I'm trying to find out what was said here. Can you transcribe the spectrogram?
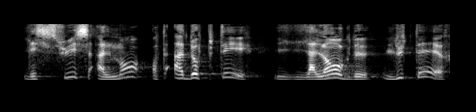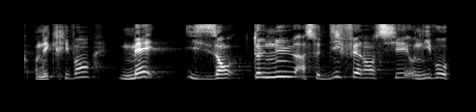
les Suisses allemands ont adopté la langue de Luther en écrivant, mais ils ont tenu à se différencier au niveau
